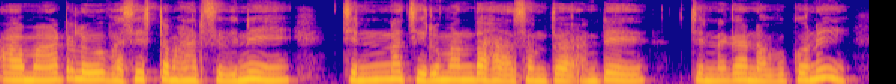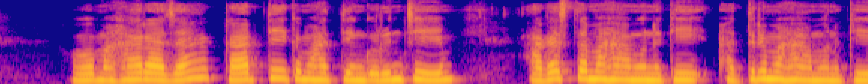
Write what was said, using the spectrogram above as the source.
ఆ మాటలు వశిష్ఠ మహర్షి విని చిన్న చిరుమందహాసంతో అంటే చిన్నగా నవ్వుకొని ఓ మహారాజా కార్తీక మహత్యం గురించి అగస్త మహామునికి అత్రి మహామునికి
